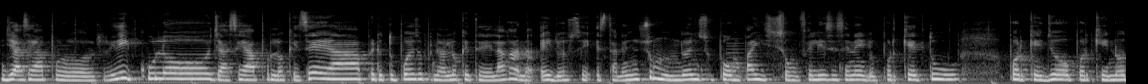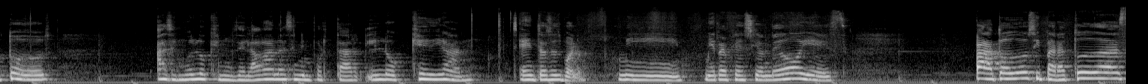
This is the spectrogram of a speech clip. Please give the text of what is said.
ya sea por ridículo, ya sea por lo que sea, pero tú puedes opinar lo que te dé la gana. Ellos están en su mundo, en su pompa y son felices en ello. ¿Por qué tú? ¿Por qué yo? ¿Por qué no todos? Hacemos lo que nos dé la gana sin importar lo que dirán. Entonces, bueno, mi, mi reflexión de hoy es para todos y para todas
